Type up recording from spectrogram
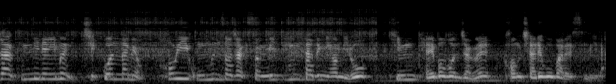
그러자 국민의힘은 직권남용, 허위 공문서 작성 및 행사 등 혐의로 김 대법원장을 검찰에 고발했습니다.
